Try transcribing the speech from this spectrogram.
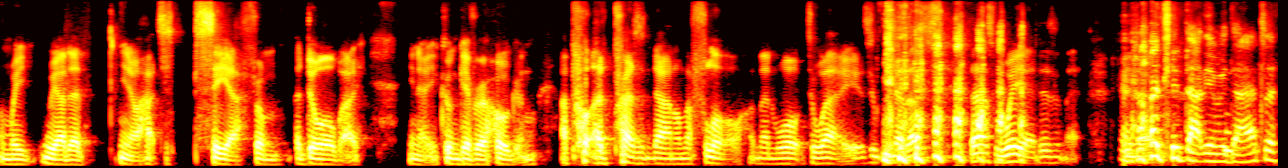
and we we had a you know had to see her from a doorway. You know, you couldn't give her a hug, and I put a present down on the floor and then walked away. It's you know that's that's weird, isn't it? You know? I did that the other day. I had to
